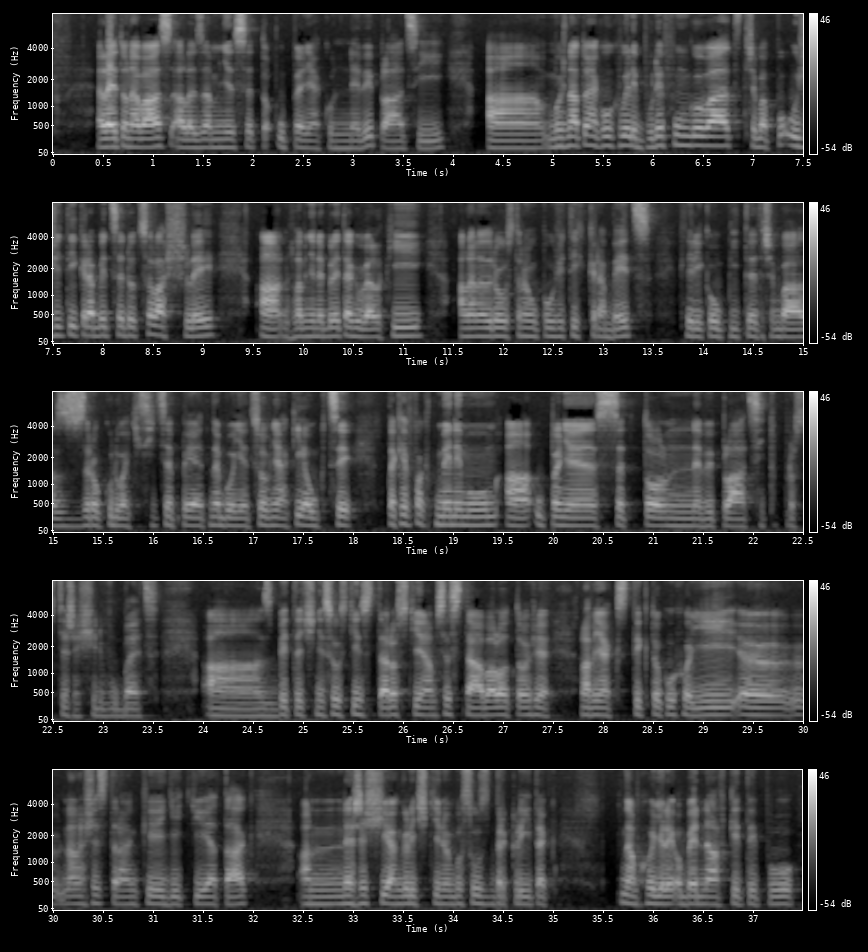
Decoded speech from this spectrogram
Hele, je to na vás, ale za mě se to úplně jako nevyplácí a možná to nějakou chvíli bude fungovat, třeba použitý krabice docela šly a hlavně nebyly tak velký, ale na druhou stranu použitých krabic, který koupíte třeba z roku 2005 nebo něco v nějaký aukci, tak je fakt minimum a úplně se to nevyplácí to prostě řešit vůbec. A zbytečně jsou s tím starosti. Nám se stávalo to, že hlavně jak z TikToku chodí eh, na naše stránky děti a tak a neřeší angličtinu nebo jsou zbrklí, tak nám chodili objednávky typu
